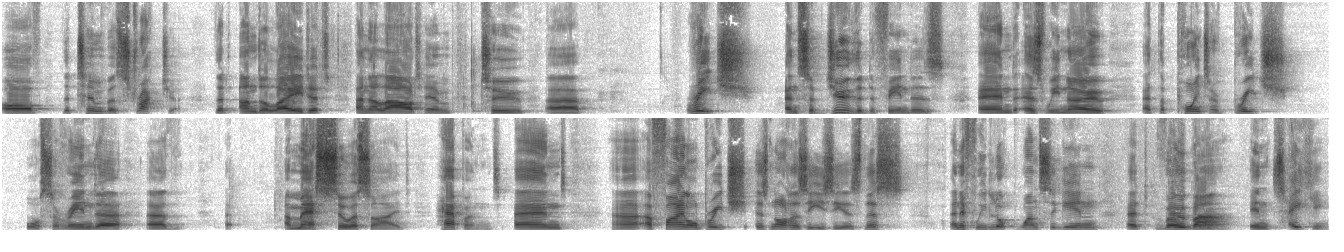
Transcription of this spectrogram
of the timber structure that underlaid it and allowed him to uh, reach and subdue the defenders. And as we know, at the point of breach or surrender, uh, a mass suicide happened. And uh, a final breach is not as easy as this. And if we look once again at Vauban in taking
